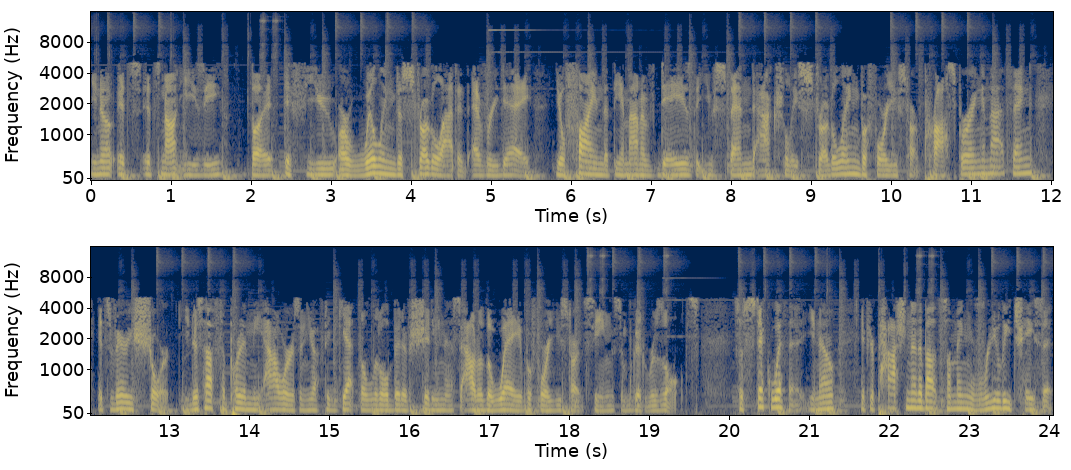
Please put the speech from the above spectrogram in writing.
you know, it's it's not easy but if you are willing to struggle at it every day, you'll find that the amount of days that you spend actually struggling before you start prospering in that thing, it's very short. You just have to put in the hours and you have to get the little bit of shittiness out of the way before you start seeing some good results. So stick with it, you know? If you're passionate about something, really chase it.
